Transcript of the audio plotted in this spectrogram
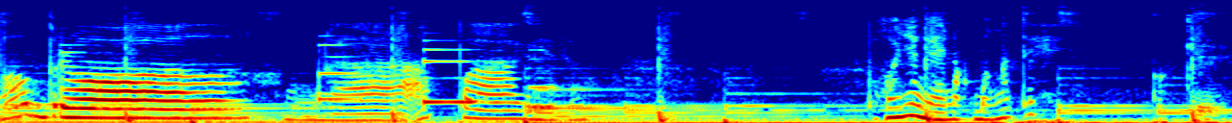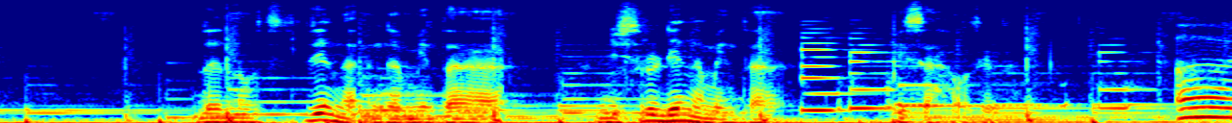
ngobrol nggak apa gitu. Pokoknya nggak enak banget deh oke. Dan waktu itu dia nggak nggak minta justru dia nggak minta pisah waktu itu? Eh,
